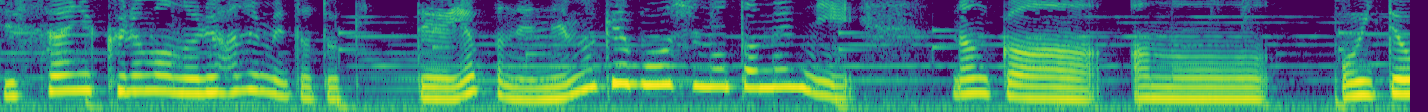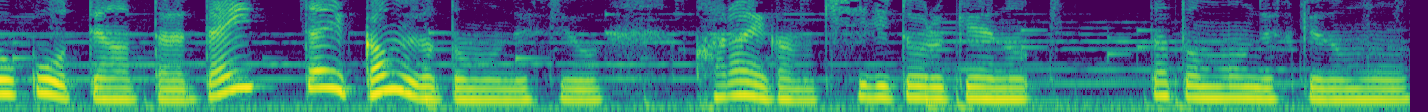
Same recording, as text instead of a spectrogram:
実際に車乗り始めた時って、やっぱね、眠気防止のためになんか、あの、置いておこうってなったら、だいたいガムだと思うんですよ。辛いガム、キシリトール系の。だと思うんですけども、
